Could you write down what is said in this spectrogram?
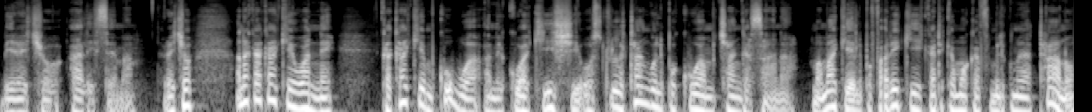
Birecho alisema. Rachel ana kakake wanne. Kakake mkubwa amekuwa akiishi Australia tangu alipokuwa mchanga sana. Mamake alipofariki katika mwaka 2015,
